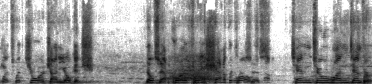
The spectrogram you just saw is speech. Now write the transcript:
blitz with George on Jokic. Millsap corner three. Shamet the close. 10 2 run Denver.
